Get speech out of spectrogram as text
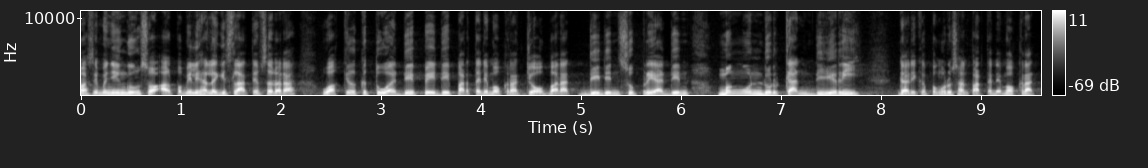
Masih menyinggung soal pemilihan legislatif, Saudara, Wakil Ketua DPD Partai Demokrat Jawa Barat Didin Supriyadin mengundurkan diri dari kepengurusan Partai Demokrat.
